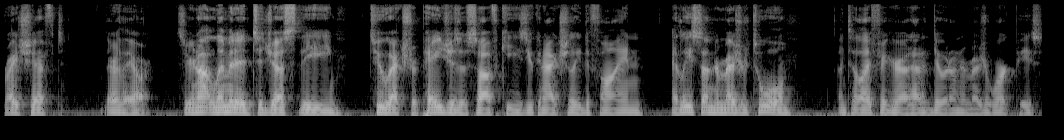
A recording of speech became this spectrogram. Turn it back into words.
right shift, there they are. So you're not limited to just the two extra pages of soft keys. You can actually define, at least under measure tool, until I figure out how to do it under Measure Workpiece.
